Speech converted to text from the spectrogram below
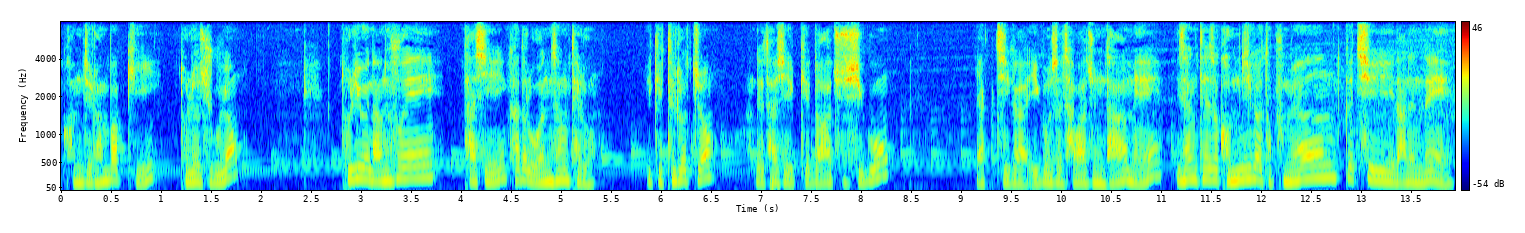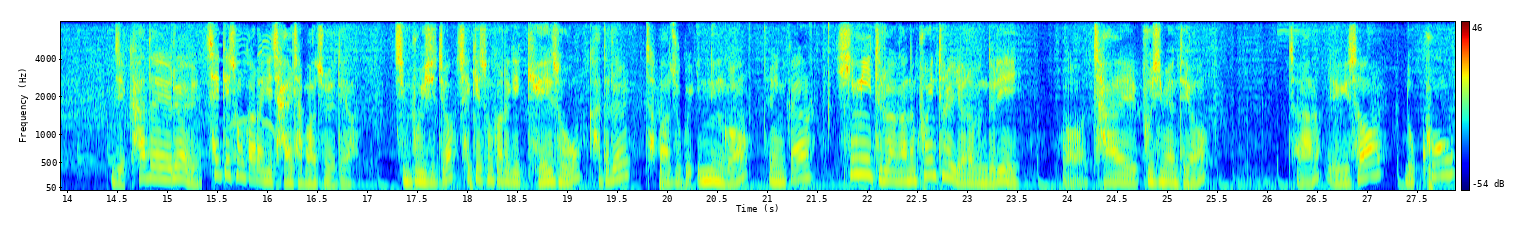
검지로 한 바퀴 돌려주고요. 돌리고 난 후에 다시 카드를 원 상태로 이렇게 들었죠? 근데 다시 이렇게 놔주시고 약지가 이곳을 잡아준 다음에 이 상태에서 검지가 덮으면 끝이 나는데 이제 카드를 새끼손가락이 잘 잡아줘야 돼요 지금 보이시죠? 새끼손가락이 계속 카드를 잡아주고 있는 거. 그러니까 힘이 들어가는 포인트를 여러분들이 어, 잘 보시면 돼요. 자 여기서 놓고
